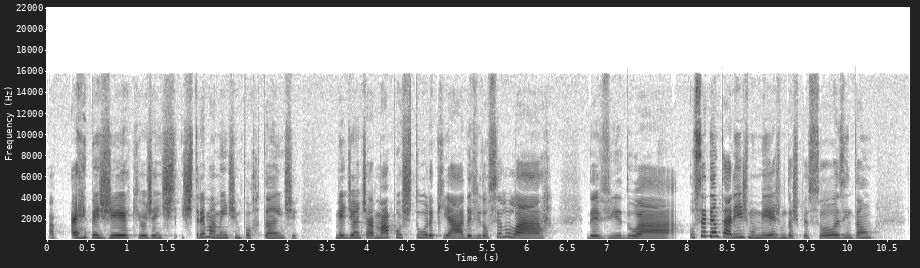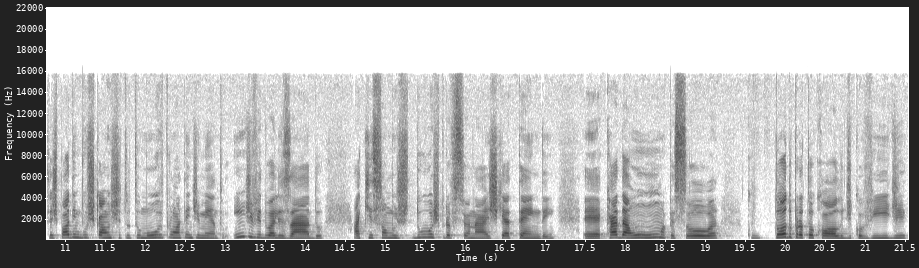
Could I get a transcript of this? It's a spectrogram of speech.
a RPG, que hoje é extremamente importante, mediante a má postura que há devido ao celular, devido ao sedentarismo mesmo das pessoas. Então, vocês podem buscar o Instituto Move para um atendimento individualizado. Aqui somos duas profissionais que atendem é, cada um uma pessoa, com todo o protocolo de Covid.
